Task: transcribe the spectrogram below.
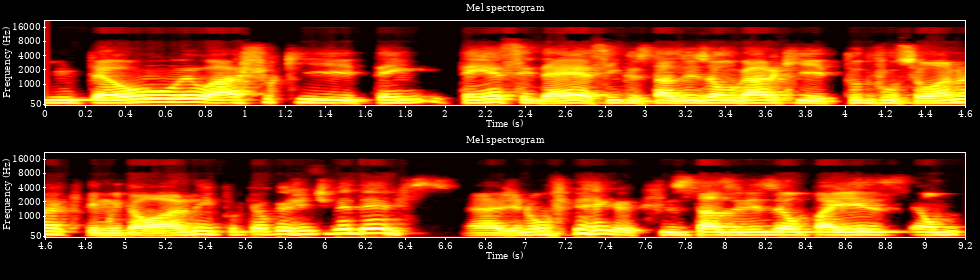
Então, eu acho que tem tem essa ideia assim que os Estados Unidos é um lugar que tudo funciona, que tem muita ordem, porque é o que a gente vê deles. Né? A gente não vê que os Estados Unidos é o país é um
